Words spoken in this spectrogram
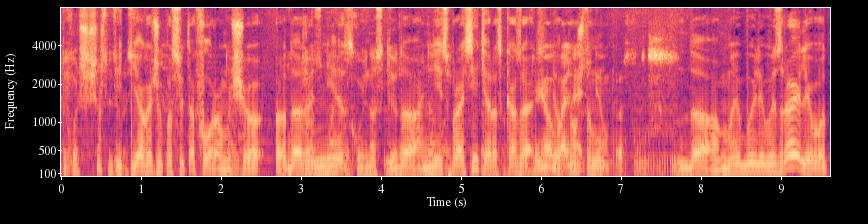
Ты хочешь еще что-то спросить? Я хочу по светофорам еще э, даже вопрос, не, какой да, Давай. не спросить, а рассказать. Дело в том, что тема м- просто. да, мы были в Израиле вот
